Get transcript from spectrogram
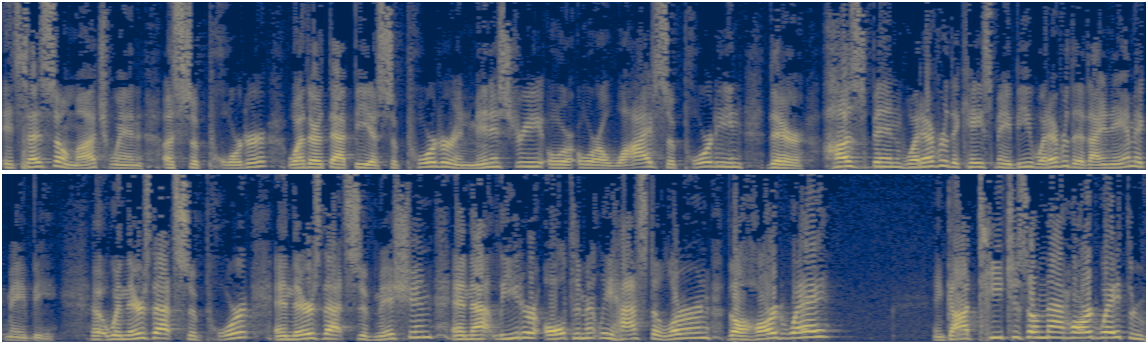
It says so much when a supporter, whether that be a supporter in ministry or, or a wife supporting their husband, whatever the case may be, whatever the dynamic may be, uh, when there's that support and there's that submission and that leader ultimately has to learn the hard way, and God teaches them that hard way through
